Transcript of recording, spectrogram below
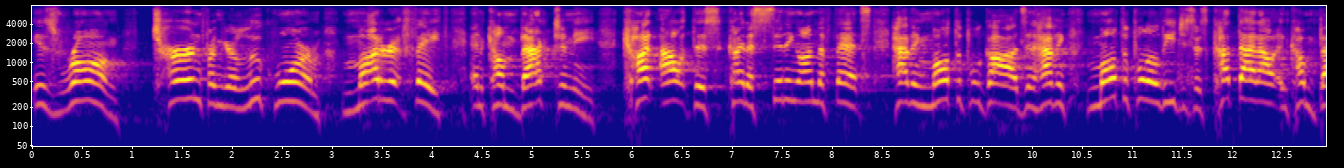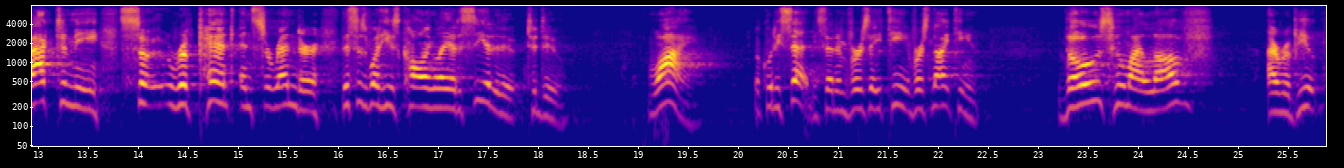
is wrong. Turn from your lukewarm, moderate faith and come back to me. Cut out this kind of sitting on the fence, having multiple gods and having multiple allegiances. Cut that out and come back to me. So repent and surrender. This is what he's calling Laodicea to do. To do. Why? Look what he said. He said in verse 18, verse 19, Those whom I love, I rebuke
